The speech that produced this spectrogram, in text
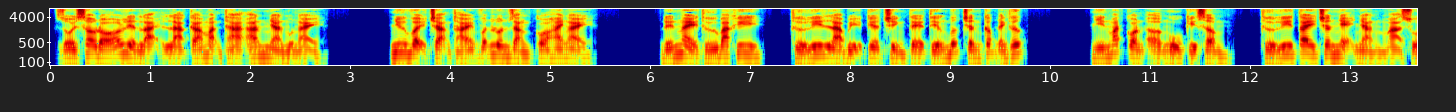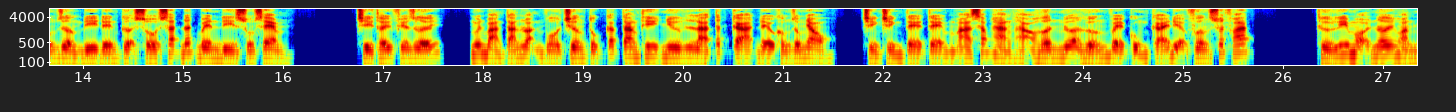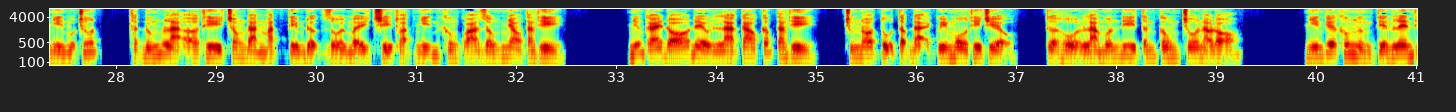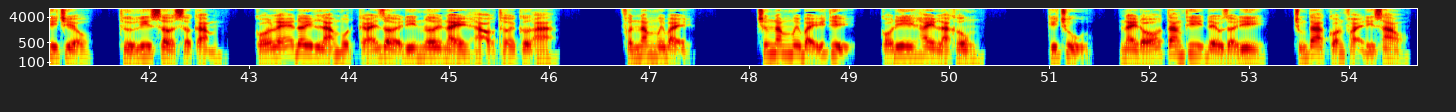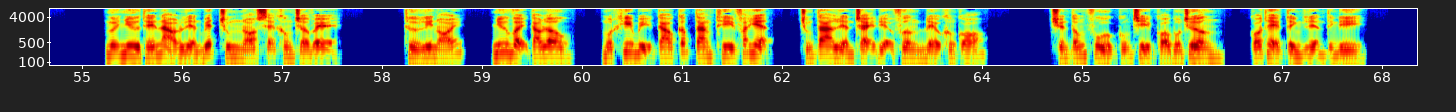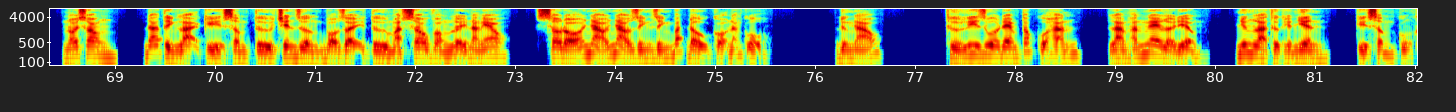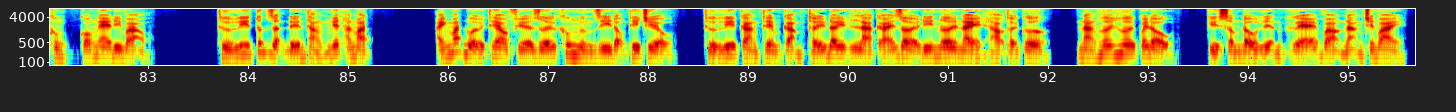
Rồi sau đó liền lại là cá mặn thả an nhàn một ngày. Như vậy trạng thái vẫn luôn rằng co hai ngày. Đến ngày thứ ba khi, thử ly là bị kia chỉnh tề tiếng bước chân cấp đánh thức. Nhìn mắt còn ở ngủ kỳ sầm, thử ly tay chân nhẹ nhàng mà xuống giường đi đến cửa sổ sắt đất bên đi xuống xem. Chỉ thấy phía dưới, nguyên bản tán loạn vô trương tục các tang thi như là tất cả đều không giống nhau, chỉnh chỉnh tề tề mà sắp hàng hảo hơn nữa hướng về cùng cái địa phương xuất phát. Thử ly mọi nơi hoàn nhìn một chút, thật đúng là ở thi trong đàn mặt tìm được rồi mấy chỉ thoạt nhìn không quá giống nhau tang thi. Những cái đó đều là cao cấp tang thi, chúng nó tụ tập đại quy mô thi triều, tựa hồ là muốn đi tấn công chỗ nào đó. Nhìn kia không ngừng tiến lên thi triều, thử ly sờ sờ cảm, có lẽ đây là một cái rời đi nơi này hảo thời cơ A. Phần 57 chương 57 ít thị, có đi hay là không? Ký chủ, này đó tang thi đều rời đi, chúng ta còn phải đi sao? Ngươi như thế nào liền biết chúng nó sẽ không trở về? Thử ly nói, như vậy cao lâu, một khi bị cao cấp tang thi phát hiện, chúng ta liền chạy địa phương đều không có. Truyền tống phù cũng chỉ có bốn chương, có thể tỉnh liền tỉnh đi. Nói xong, đã tỉnh lại kỷ sầm từ trên giường bò dậy từ mặt sau vòng lấy nàng eo, sau đó nhão nhão dính dính bắt đầu cọ nàng cổ. Đừng náo. Thử ly rua đem tóc của hắn, làm hắn nghe lời điểm, nhưng là thực hiển nhiên, kỷ sầm cũng không có nghe đi vào. Thử ly tức giận đến thẳng miết hắn mặt. Ánh mắt đuổi theo phía dưới không ngừng di động thi chiều, thử ly càng thêm cảm thấy đây là cái rời đi nơi này hảo thời cơ, nàng hơi hơi quay đầu, kỷ sầm đầu liền ghé vào nàng trên vai.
